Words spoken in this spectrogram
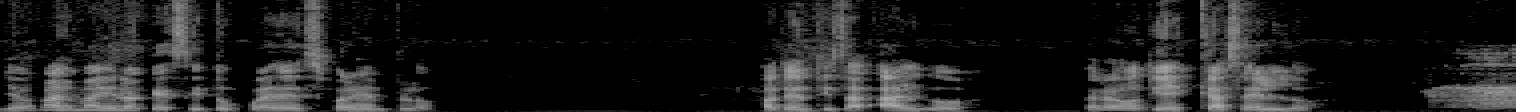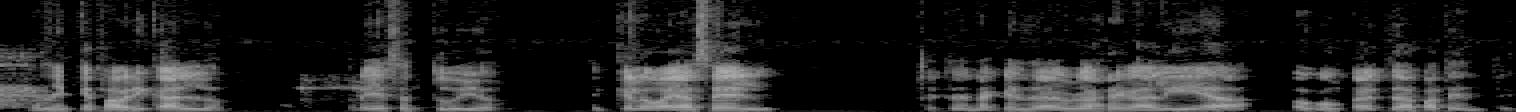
yo me imagino que si tú puedes, por ejemplo, patentizar algo, pero no tienes que hacerlo, no tienes que fabricarlo, pero eso es tuyo. El que lo vaya a hacer, te tendrá que dar una regalía o comprarte la patente.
